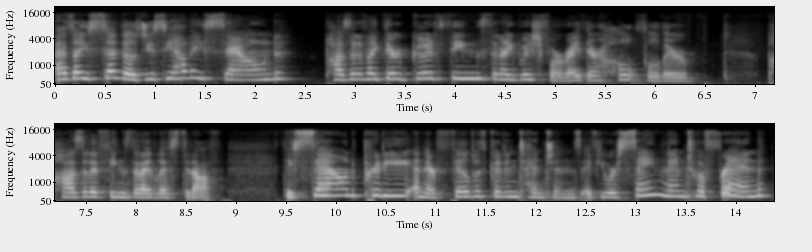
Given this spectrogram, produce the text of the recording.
as I said those, you see how they sound positive? Like they're good things that I wish for, right? They're hopeful, they're positive things that I listed off. They sound pretty and they're filled with good intentions. If you were saying them to a friend,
